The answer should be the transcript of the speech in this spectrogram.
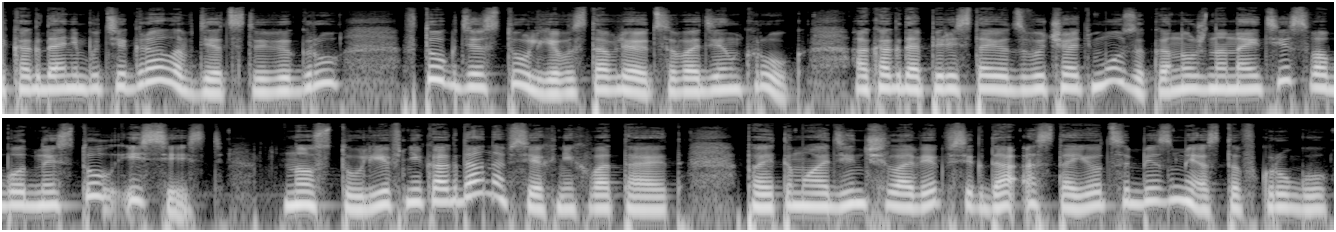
Ты когда-нибудь играла в детстве в игру, в ту, где стулья выставляются в один круг, а когда перестает звучать музыка, нужно найти свободный стул и сесть? Но стульев никогда на всех не хватает, поэтому один человек всегда остается без места в кругу,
